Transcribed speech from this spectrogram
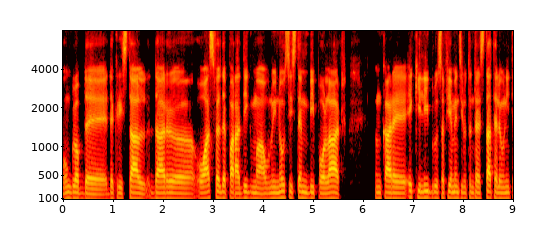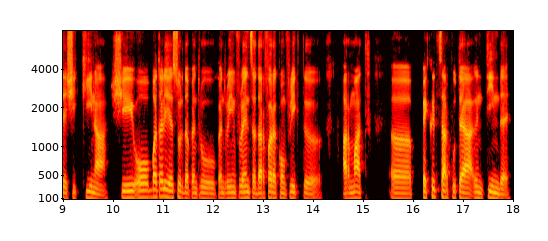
un glob de, de cristal, dar uh, o astfel de paradigmă a unui nou sistem bipolar în care echilibru să fie menținut între Statele Unite și China și o bătălie surdă pentru, pentru influență, dar fără conflict uh, armat, uh, pe cât s-ar putea întinde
